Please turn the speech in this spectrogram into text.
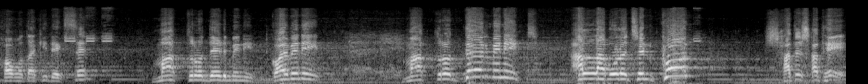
ক্ষমতা কি দেখছেন? মাত্র দেড় মিনিট। কয় মিনিট? মাত্র দেড় মিনিট। আল্লাহ বলেছেন, কোন সাথে সাথে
